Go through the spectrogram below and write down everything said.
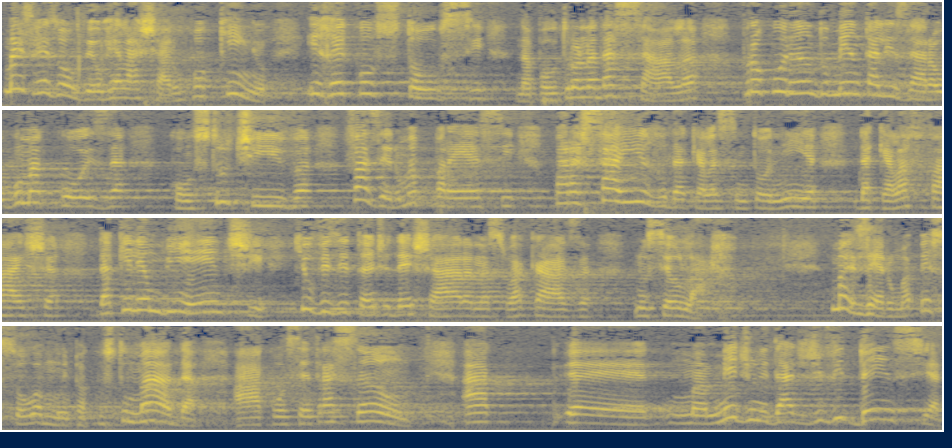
mas resolveu relaxar um pouquinho e recostou-se na poltrona da sala, procurando mentalizar alguma coisa construtiva, fazer uma prece para sair daquela sintonia, daquela faixa, daquele ambiente que o visitante deixara na sua casa, no seu lar. Mas era uma pessoa muito acostumada à concentração, à é, uma mediunidade de vidência,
